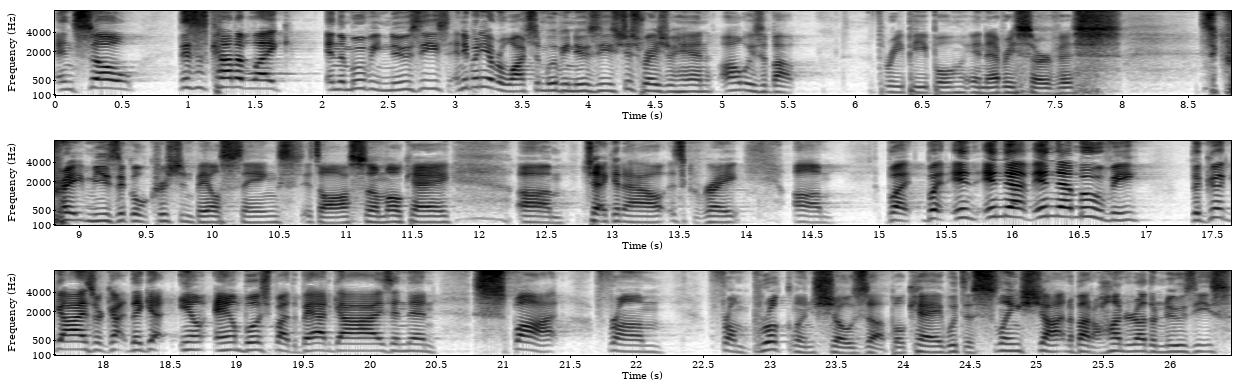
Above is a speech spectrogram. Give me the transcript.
And so this is kind of like in the movie Newsies. Anybody ever watch the movie Newsies? Just raise your hand. Always about three people in every service. It's a great musical. Christian Bale sings. It's awesome. Okay, um, check it out. It's great. Um, but but in, in that in that movie, the good guys are got, they get you know, ambushed by the bad guys, and then Spot from from Brooklyn shows up, okay, with a slingshot and about a hundred other newsies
